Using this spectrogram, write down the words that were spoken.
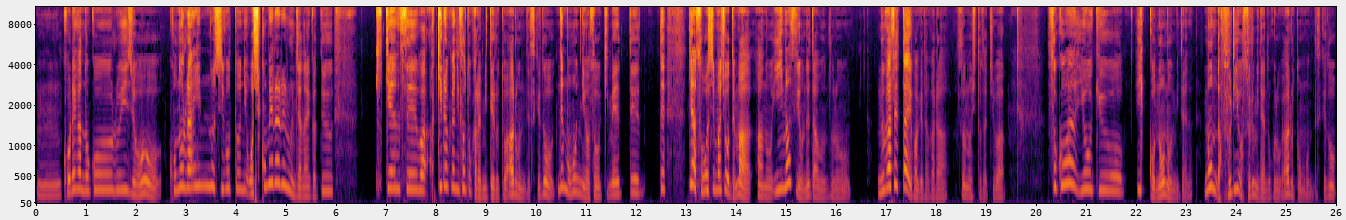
うん、これが残る以上、この LINE の仕事に押し込められるんじゃないかという危険性は明らかに外から見てるとあるんですけど、でも本人はそう決めて、で、じゃあそうしましょうって、まあ、あの、言いますよね、多分、その、脱がせたいわけだから、その人たちは。そこは要求を一個飲むみたいな、飲んだふりをするみたいなところがあると思うんですけど、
